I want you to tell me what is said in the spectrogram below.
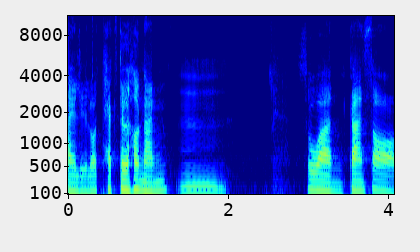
ค์หรือรถแทรกเตอร์เท่านั้นอืมส่วนการสอบ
